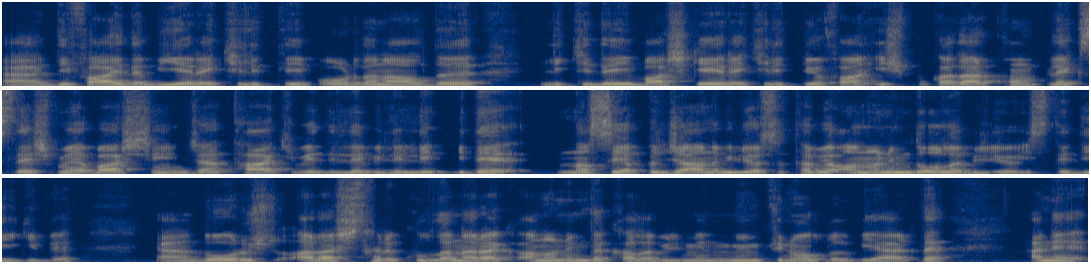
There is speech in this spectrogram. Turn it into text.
e, DeFi'de bir yere kilitleyip oradan aldığı likideyi başka yere kilitliyor falan. İş bu kadar kompleksleşmeye başlayınca takip edilebilirliği bir de nasıl yapacağını biliyorsa tabii anonim de olabiliyor istediği gibi. Yani doğru araçları kullanarak anonim de kalabilmenin mümkün olduğu bir yerde hani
